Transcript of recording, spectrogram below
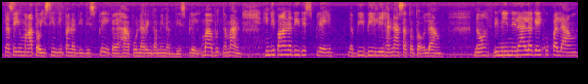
Kasi yung mga toys hindi pa nadi-display kaya hapon na rin kami nag-display. Umabot naman. Hindi pa nga nadi-display nabibilihan na sa totoo lang. No? Dininilalagay ko pa lang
